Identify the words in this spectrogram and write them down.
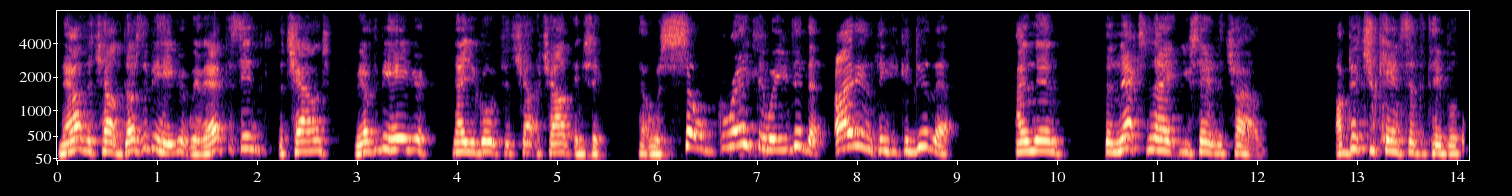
Now the child does the behavior. We have antecedents, the challenge. We have the behavior. Now you go to the child and you say, "That was so great the way you did that. I didn't think you could do that." And then the next night you say to the child, "I bet you can't set the table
